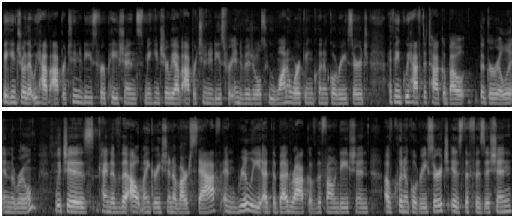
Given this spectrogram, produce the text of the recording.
making sure that we have opportunities for patients, making sure we have opportunities for individuals who want to work in clinical research, I think we have to talk about the gorilla in the room, which is kind of the outmigration of our staff. And really, at the bedrock of the foundation of clinical research is the physician,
